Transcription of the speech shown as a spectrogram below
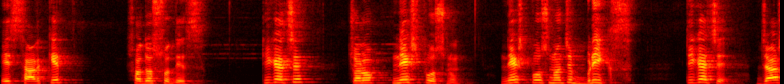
এই সার্কের সদস্য দেশ। ঠিক আছে? চলো নেক্সট প্রশ্ন। নেক্সট প্রশ্ন হচ্ছে ব্রিক্স। ঠিক আছে? যার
